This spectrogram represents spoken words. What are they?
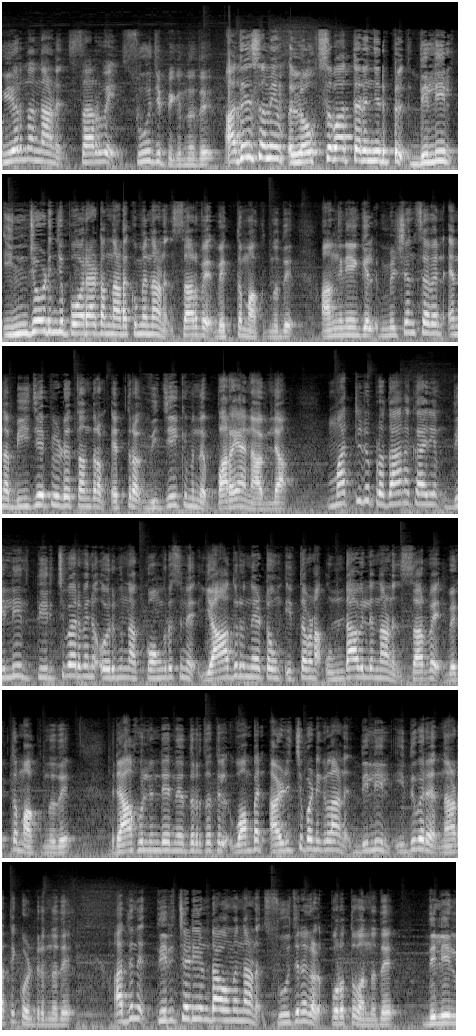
ഉയർന്നെന്നാണ് സർവേ സൂചിപ്പിക്കുന്നത്. അതേസമയം ലോക്സഭാ തെരഞ്ഞെടുപ്പിൽ ദില്ലിയിൽ ഇഞ്ചോടിഞ്ച് പോരാട്ടം നടക്കുമെന്നാണ് സർവേ വ്യക്തമാക്കുന്നത്. അങ്ങനെയെങ്കിൽ മിഷൻ സെവൻ എന്ന ബി തന്ത്രം എത്ര വിജയിക്കുമെന്ന് പറയാനാവില്ല. മറ്റൊരു പ്രധാന കാര്യം ദില്ലിയിൽ തിരിച്ചുവരവിന് ഒരുങ്ങുന്ന കോൺഗ്രസിന് യാതൊരു നേട്ടവും ഇത്തവണ ഉണ്ടാവില്ലെന്നാണ് സർവേ വ്യക്തമാക്കുന്നത്. രാഹുലിന്റെ നേതൃത്വത്തിൽ വമ്പൻ അഴിച്ചുപണികളാണ് ദില്ലിയിൽ ഇതുവരെ നടത്തിക്കൊണ്ടിരുന്നത്. അതിന് തിരിച്ചടിയുണ്ടാവുമെന്നാണ് സൂചനകൾ പുറത്തു വന്നത്. ദില്ലിയിൽ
